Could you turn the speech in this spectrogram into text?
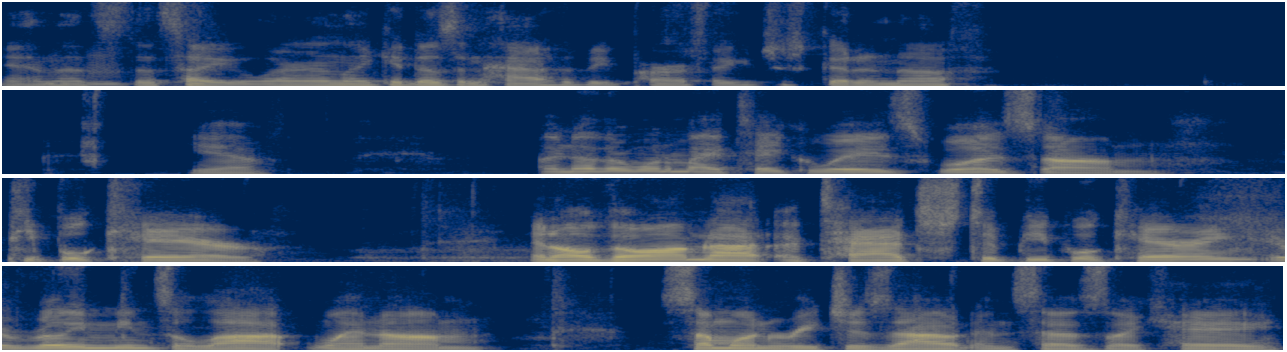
And that's that's how you learn. Like it doesn't have to be perfect just good enough. Yeah. Another one of my takeaways was um, people care. And although I'm not attached to people caring, it really means a lot when um, someone reaches out and says, like, hey,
